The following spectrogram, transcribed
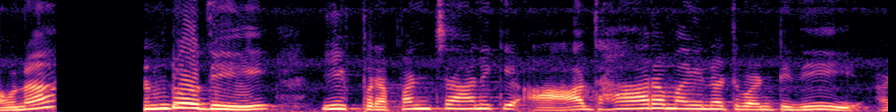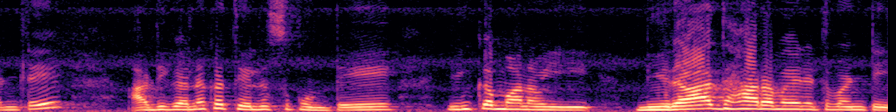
అవునా? రెండోది ఈ ప్రపంచానికి ఆధారమైనటువంటిది అంటే అది గనక తెలుసుకుంటే ఇంకా మనం ఈ నిరాధారమైనటువంటి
